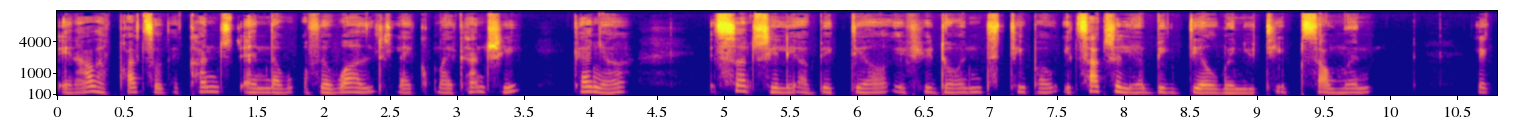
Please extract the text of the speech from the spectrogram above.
in other parts of the country and the, of the world, like my country, Kenya, it's not really a big deal if you don't tip out. It's actually a big deal when you tip someone. Like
